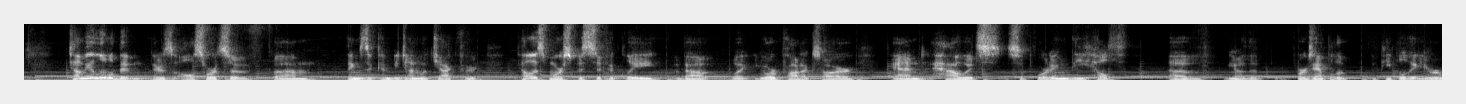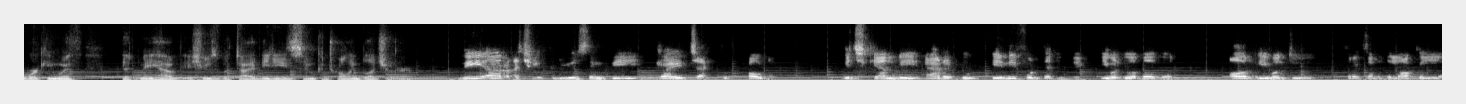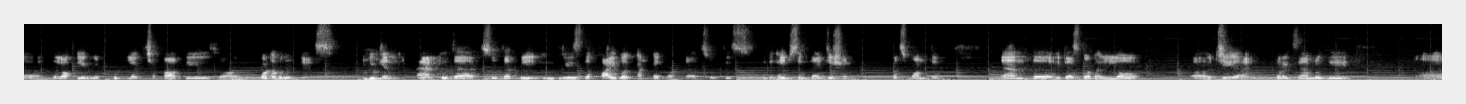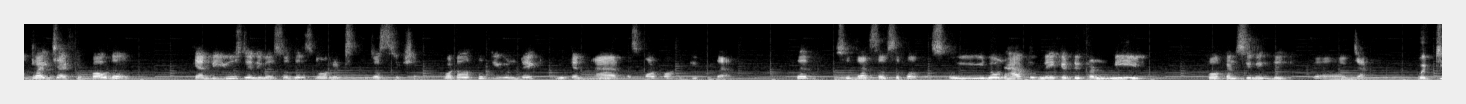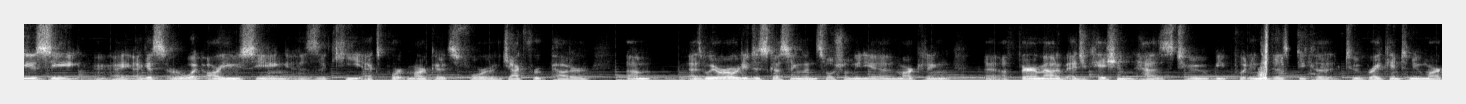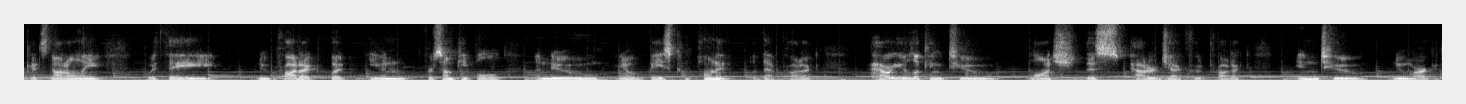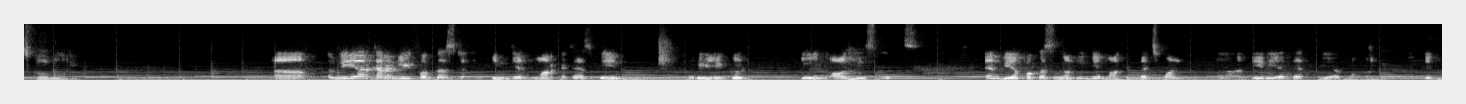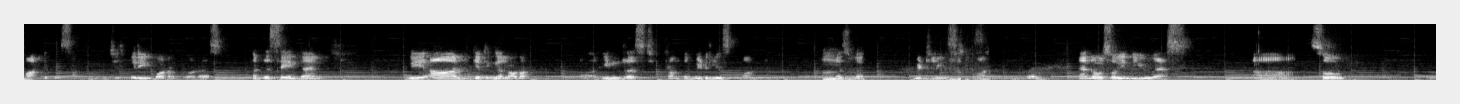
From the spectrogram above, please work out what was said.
tell me a little bit. There's all sorts of um, things that can be done with jackfruit. Tell us more specifically about what your products are and how it's supporting the health of you know the for example the, the people that you're working with that may have issues with diabetes and controlling blood sugar. We are actually producing the dried jackfruit powder which can be added to any food that you take even to a burger or even to for example the local uh, the locally made food like chapatis or whatever it is. You can add to that so that will increase the fiber content of that. So this it helps in digestion. That's one thing. And uh, it has got a low uh, gi for example the uh, dry jackfruit powder can be used anywhere. So there is no restriction. Whatever food you intake you can add a small quantity to that. That so that serves the purpose. So you don't have to make a different meal for consuming the uh, jackfruit what do you see, I, guess, or what are you seeing as the key export markets for jackfruit powder? Um, as we were already discussing in social media and marketing, a fair amount of education has to be put into this because to break into new markets, not only with a new product, but even for some people, a new you know base component of that product. How are you looking to launch this powdered jackfruit product into new markets globally? Uh, we are currently focused. Indian market has been really good during all these years, and we are focusing on the Indian market. That's one uh, area that we are. Indian market is something which is very important for us. At the same time, we are getting a lot of uh, interest from the Middle East market mm. as well, Middle East mm-hmm. market as well, and also in US. Uh, so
